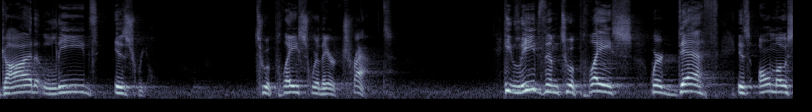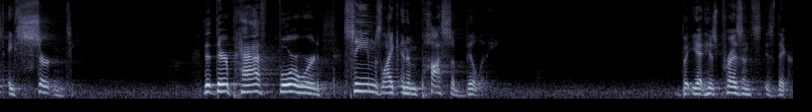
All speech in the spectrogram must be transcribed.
God leads Israel to a place where they are trapped he leads them to a place where death is almost a certainty. That their path forward seems like an impossibility. But yet his presence is there.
